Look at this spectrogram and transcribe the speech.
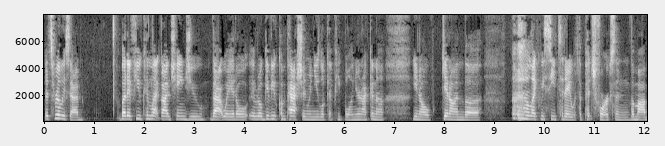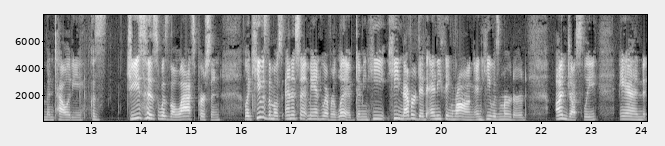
it's really sad. But if you can let God change you that way, it'll it'll give you compassion when you look at people, and you're not gonna, you know, get on the like we see today with the pitchforks and the mob mentality. Because Jesus was the last person like he was the most innocent man who ever lived. I mean, he he never did anything wrong and he was murdered unjustly and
